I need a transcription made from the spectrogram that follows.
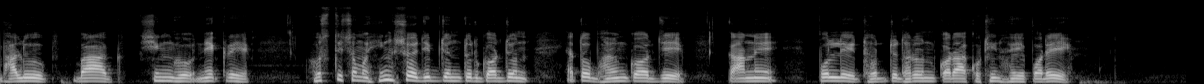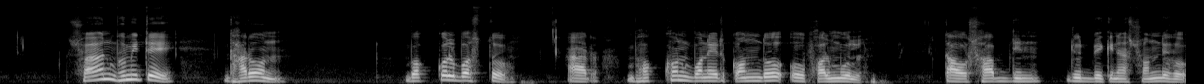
ভালুক, বাঘ সিংহ, নেকড়ে হস্তিসম হিংস্র জীবজন্তুর গর্জন এত ভয়ঙ্কর যে কানে পড়লে ধৈর্য ধারণ করা কঠিন হয়ে পড়ে। শয়নভূমিতে ধারণ, বক্কল বক্কলবস্ত আর ভক্ষণ বনের কন্দ ও ফলমূল, তাও সব দিন জুটবে কিনা সন্দেহ,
